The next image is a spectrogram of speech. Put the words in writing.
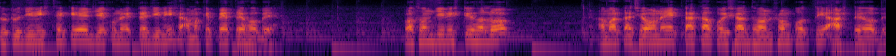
দুটো জিনিস থেকে যে কোনো একটা জিনিস আমাকে পেতে হবে। প্রথম জিনিসটি হলো আমার কাছে অনেক টাকা, পয়সা, ধন সম্পত্তি আসতে হবে।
